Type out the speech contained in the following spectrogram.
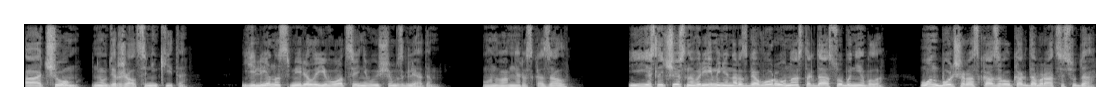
«А о чем?» — не удержался Никита. Елена смерила его оценивающим взглядом. «Он вам не рассказал?» «И, если честно, времени на разговоры у нас тогда особо не было. Он больше рассказывал, как добраться сюда».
